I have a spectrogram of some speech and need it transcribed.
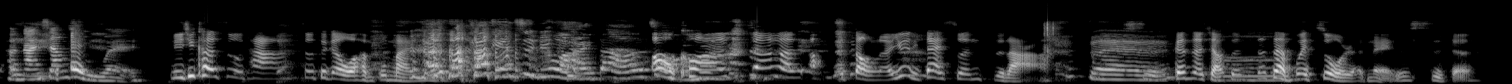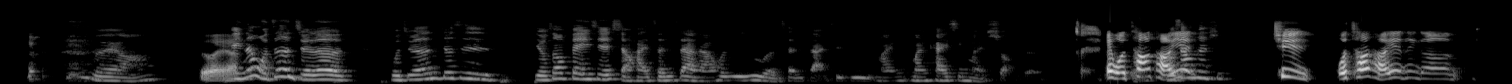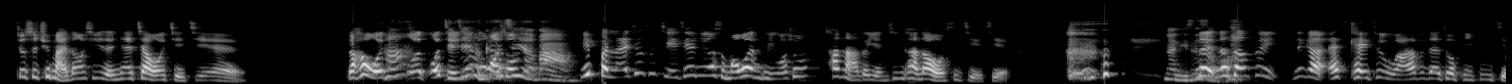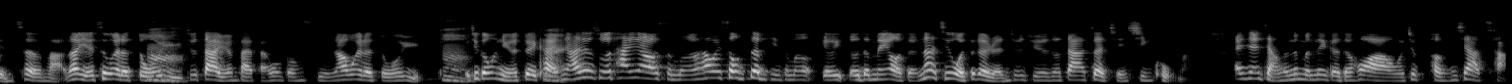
很难相处哎。你去客诉他说这个我很不满意，他年纪比我还大，哦，夸张啊！哦，我懂了，因为你带孙子啦，是对，跟着小孙子，嗯但是很不会做人呢、真是的。对啊，对啊哎、，那我真的觉得，我觉得就是有时候被一些小孩称赞啊，或者是路人称赞，其实蛮蛮开心、蛮爽的。哎、我超讨我厌去去，我超讨厌那个，就是去买东西，人家叫我姐姐，然后我啊我我姐姐跟我说？你本来就是姐姐，你有什么问题？我说她哪个眼睛看到我是姐姐？那你是那，那上次那个 SK two 啊，他不是在做皮肤检测嘛？然后也是为了躲雨，嗯就大圆百百货公司，然后为了躲雨，嗯我就跟我女儿对看一下，她就说她要什么，她会送赠品什么，有有的没有的。那其实我这个人就觉得说，大家赚钱辛苦嘛，哎，现在讲的那么那个的话，我就捧一下场。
